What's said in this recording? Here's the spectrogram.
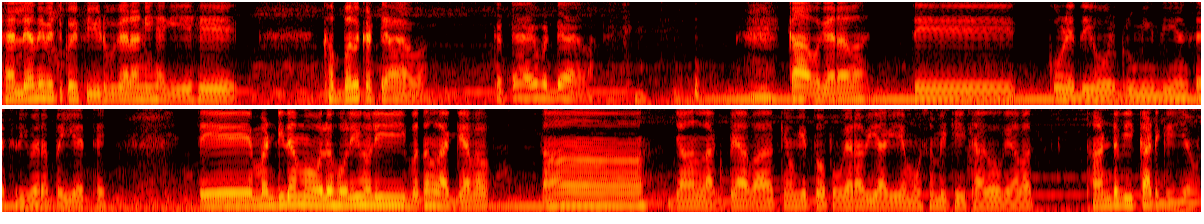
ਥੈਲਿਆਂ ਦੇ ਵਿੱਚ ਕੋਈ ਫੀਡ ਵਗੈਰਾ ਨਹੀਂ ਹੈਗੀ ਇਹ ਖੱਬਲ ਕੱਟਿਆ ਹੋਇਆ ਵਾ। ਕੱਟਿਆ ਹੋਇਆ ਕਿ ਵੱਡਿਆ ਹੋਇਆ ਵਾ? ਘਾਹ ਵਗੈਰਾ ਵਾ ਤੇ ਘੋੜੇ ਦੀ ਹੋਰ ਗਰੂਮਿੰਗ ਦੀਆਂ ਐਕਸੈਸਰੀ ਵਗੈਰਾ ਪਈ ਆ ਇੱਥੇ। ਤੇ ਮੰਡੀ ਦਾ ਮਾਹੌਲ ਹੌਲੀ ਹੌਲੀ ਵਧਣ ਲੱਗ ਗਿਆ ਵਾ, ਤਾਂ ਜਾਣ ਲੱਗ ਪਿਆ ਵਾ, ਕਿਉਂਕਿ ਧੁੱਪ ਵਗੈਰਾ ਵੀ ਆ ਗਈ ਆ, ਮੌਸਮ ਵੀ ਠੀਕ ਠਾਕ ਹੋ ਗਿਆ ਵਾ। ਠੰਡ ਵੀ ਘਟ ਗਈ ਆ ਹੁਣ।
